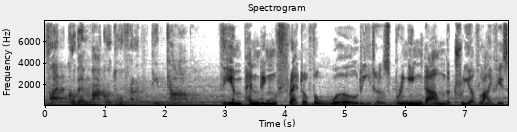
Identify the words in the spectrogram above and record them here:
Far koben mako to far titaba. The impending threat of the World Eaters bringing down the Tree of Life is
